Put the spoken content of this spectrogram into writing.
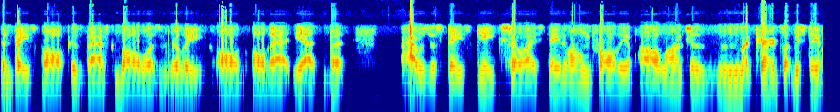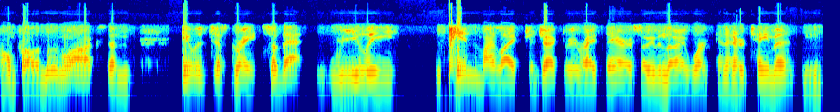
and baseball because basketball wasn't really all all that yet. But I was a space geek, so I stayed home for all the Apollo launches, and my parents let me stay home for all the moonwalks, and it was just great. So that really pinned my life trajectory right there. So even though I worked in entertainment and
